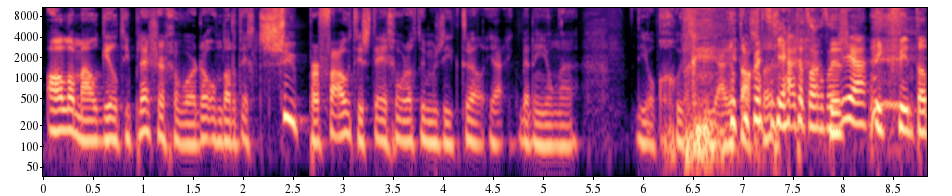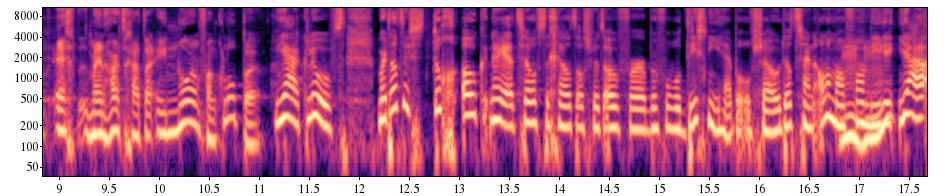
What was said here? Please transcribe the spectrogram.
allemaal guilty pleasure geworden, omdat het echt super fout is tegenwoordig de muziek. Terwijl, ja, ik ben een jongen die opgegroeid is in de jaren Met tachtig. de jaren tachtig, Dus ja. ik vind dat echt, mijn hart gaat daar enorm van kloppen. Ja, klopt. Maar dat is toch ook, nou ja, hetzelfde geldt als we het over bijvoorbeeld Disney hebben of zo. Dat zijn allemaal van die, di- ja.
